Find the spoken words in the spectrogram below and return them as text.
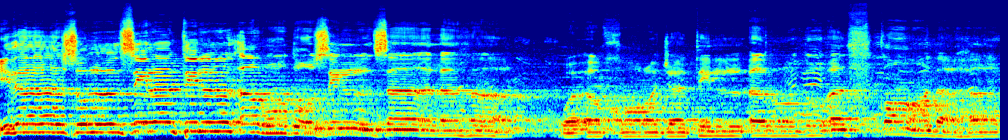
إذا زلزلت الأرض زلزالها وأخرجت الأرض أثقالها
